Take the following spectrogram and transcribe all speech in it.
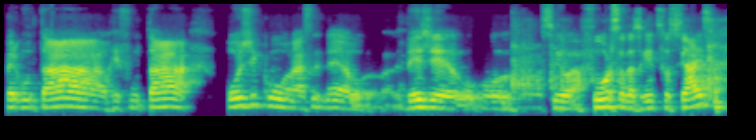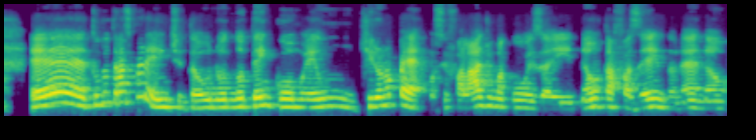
perguntar, refutar. Hoje, com né, desde o, assim, a força das redes sociais, é tudo transparente. Então, não, não tem como, é um tiro no pé. Você falar de uma coisa e não está fazendo, né? Não,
